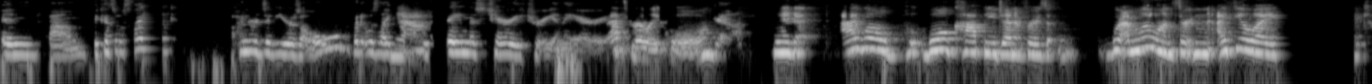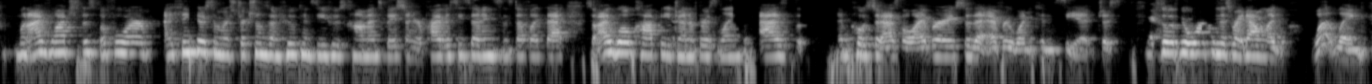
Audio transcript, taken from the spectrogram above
and um because it was like hundreds of years old but it was like Yeah. a famous cherry tree in the area That's really cool. Yeah. And I will we'll copy Jennifer's where I'm a little uncertain. I feel like when I've watched this before, I think there's some restrictions on who can see whose comments based on your privacy settings and stuff like that. So I will copy Jennifer's link as the, and post it as the library so that everyone can see it. Just Yeah. so if you're watching this right now and like, what link?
